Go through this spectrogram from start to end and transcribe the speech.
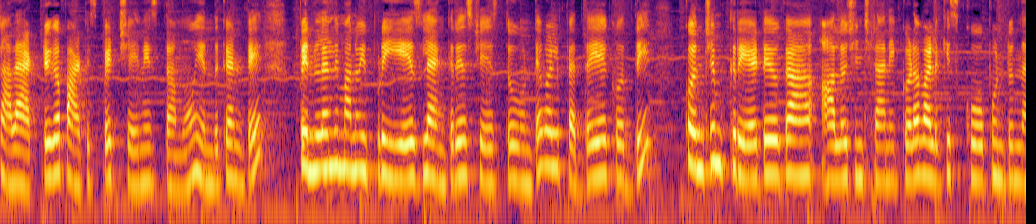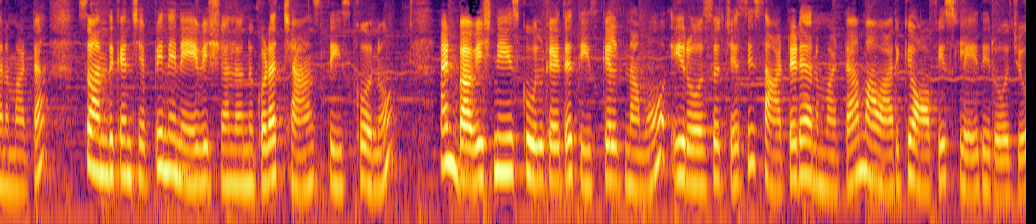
చాలా యాక్టివ్గా పార్టిసిపేట్ చేయనిస్తాము. ఎందుకంటే పిల్లల్ని మనం ఇప్పుడు ఈ ఏజ్లో ఎంకరేజ్ చేస్తూ ఉంటే వాళ్ళు పెద్ద అయ్యే కొద్దీ కొంచెం క్రియేటివ్గా ఆలోచించడానికి కూడా వాళ్ళకి స్కోప్ ఉంటుందన్నమాట. సో అందుకని చెప్పి నేను ఏ విషయంలోనూ కూడా ఛాన్స్ తీసుకోను. అండ్ భవిష్ని స్కూల్కి అయితే తీసుకెళ్తున్నాము. ఈ రోజు వచ్చేసి సాటర్డే అనమాట మా వారికి ఆఫీస్ లేదు ఈరోజు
